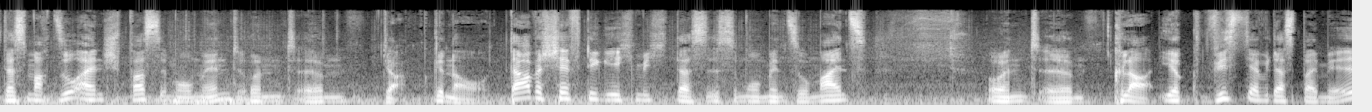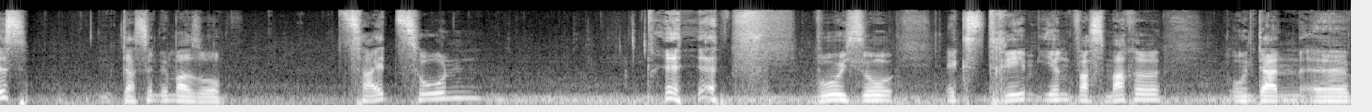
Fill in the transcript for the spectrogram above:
Das macht so einen Spaß im Moment. Und ähm, ja, genau. Da beschäftige ich mich. Das ist im Moment so meins. Und ähm, klar, ihr wisst ja, wie das bei mir ist. Das sind immer so Zeitzonen, wo ich so extrem irgendwas mache. Und dann äh,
